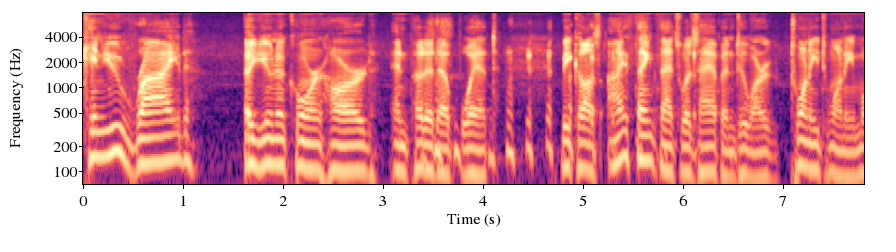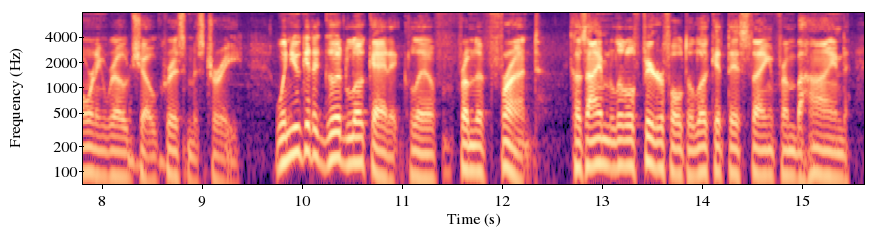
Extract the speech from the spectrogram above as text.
can you ride a unicorn hard and put it up wet? Because I think that's what's happened to our 2020 Morning Roadshow Christmas tree. When you get a good look at it, Cliff, from the front, because I'm a little fearful to look at this thing from behind.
